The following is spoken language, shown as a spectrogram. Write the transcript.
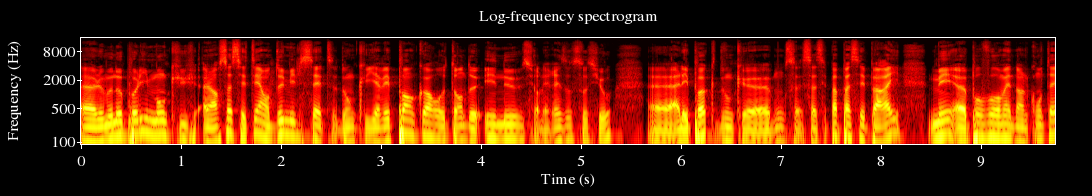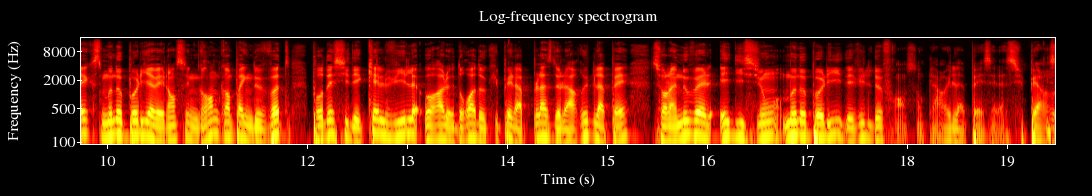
euh, le Monopoly mon cul. Alors ça c'était en 2007, donc il n'y avait pas encore autant de haineux sur les réseaux sociaux euh, à l'époque, donc bon ça, ça s'est pas passé pareil. Mais pour vous remettre dans le contexte, Monopoly avait lancé une grande campagne de vote pour décider quelle ville aura le droit d'occuper la place de la rue de la Paix sur la nouvelle édition Monopoly des villes de France. Donc la rue de la Paix, c'est la super rue. de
